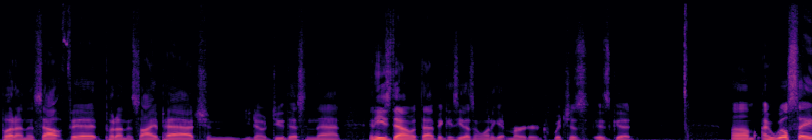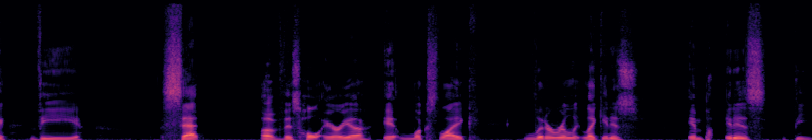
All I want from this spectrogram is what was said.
Put on this outfit, put on this eye patch, and you know do this and that. And he's down with that because he doesn't want to get murdered, which is is good. Um, I will say the set of this whole area, it looks like literally like it is imp- it is the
